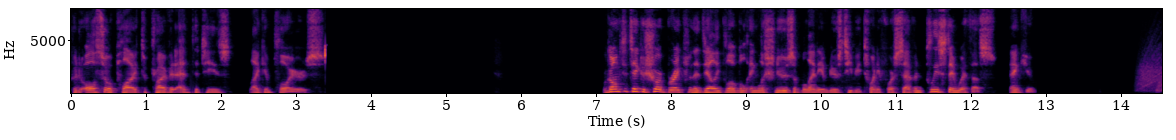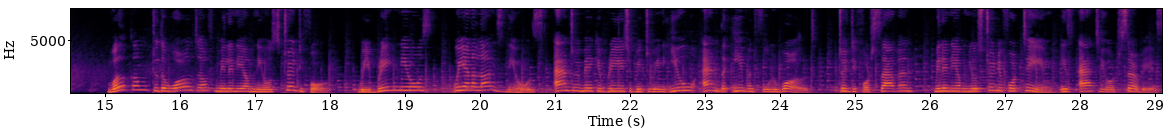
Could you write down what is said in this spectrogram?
could also apply to private entities like employers. We're going to take a short break from the daily global English news of Millennium News TV 24 7. Please stay with us. Thank you. Welcome to the world of Millennium News 24. We bring news, we analyze news, and we make a bridge between you and the eventful world. 24 7 Millennium News 24 team is at your service.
